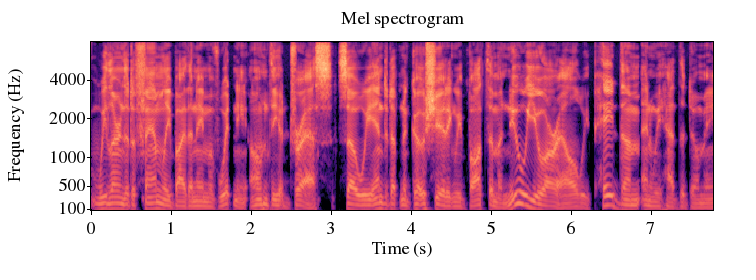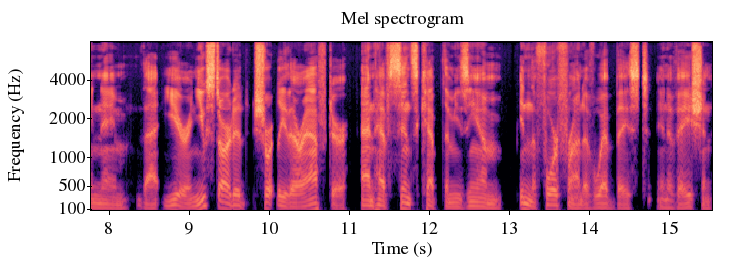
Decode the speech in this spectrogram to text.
we learned that a family by the name of Whitney owned the address. So we ended up negotiating. We bought them a new URL, we paid them, and we had the domain name that year. And you started shortly thereafter and have since kept the museum in the forefront of web based innovation.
